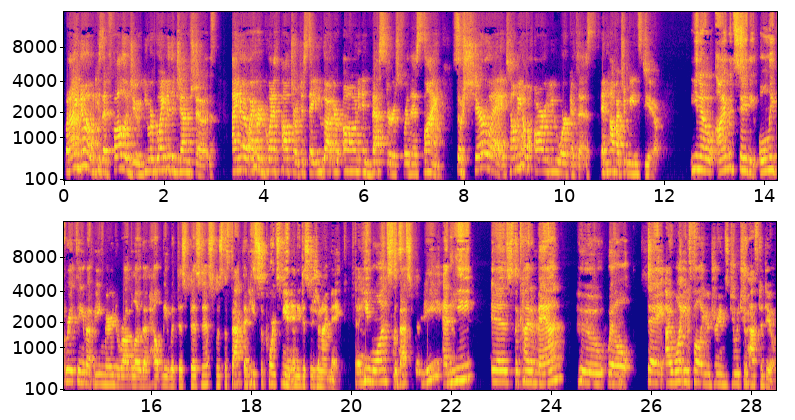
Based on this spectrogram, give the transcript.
But I know because I've followed you, you were going to the gem shows. I know I heard Gwyneth Paltrow just say you got your own investors for this line. So share away. Tell me how hard you work at this and how much it means to you. You know, I would say the only great thing about being married to Rob Lowe that helped me with this business was the fact that he supports me in any decision I make. That he wants the best for me and he is the kind of man who will say, I want you to follow your dreams, do what you have to do.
